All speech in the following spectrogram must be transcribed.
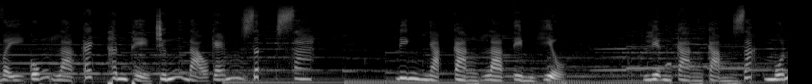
Vậy cũng là cách thân thể chứng đạo kém rất xa. Đinh nhạc càng là tìm hiểu, liền càng cảm giác muốn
